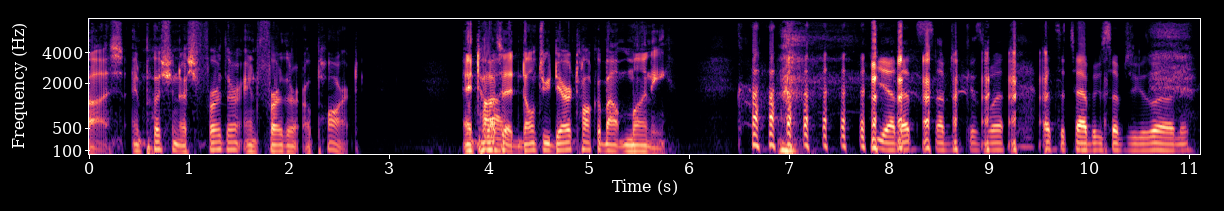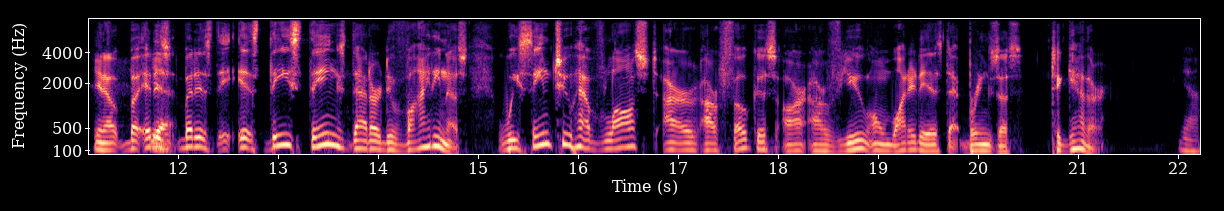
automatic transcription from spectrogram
us and pushing us further and further apart. And Todd Right. said, "Don't you dare talk about money." yeah, that's a subject as well. That's a taboo subject as well. You know, but it is, Yeah. but it's it's these things that are dividing us. We seem to have lost our our focus, our our view on what it is that brings us together. Yeah,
